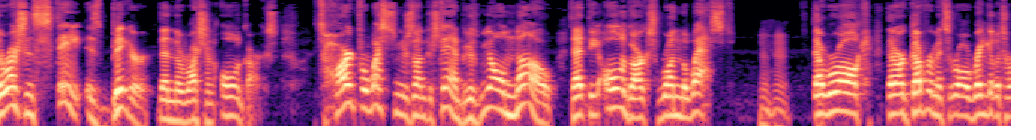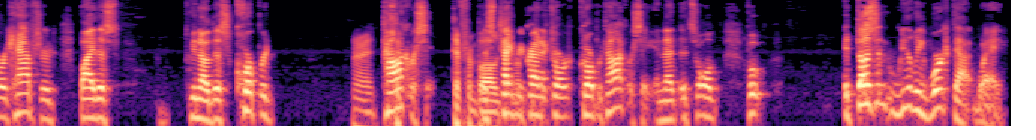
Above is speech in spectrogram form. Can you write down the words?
The Russian state is bigger than the Russian oligarchs. It's hard for Westerners to understand because we all know that the oligarchs run the West. Mm-hmm. That we're all that our governments are all regulatory captured by this, you know, this corporate right. autocracy, different ball, this technocratic corporatocracy, and that it's all. But it doesn't really work that way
